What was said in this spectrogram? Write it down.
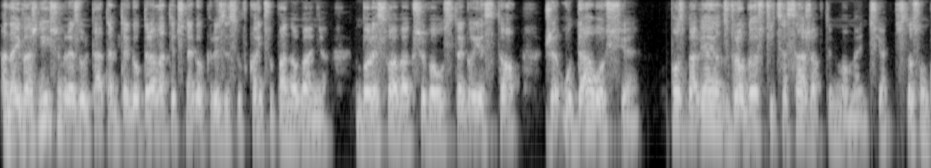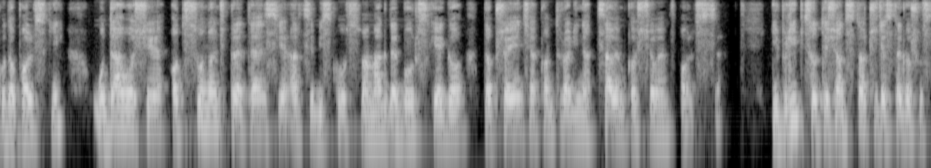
a najważniejszym rezultatem tego dramatycznego kryzysu w końcu panowania Bolesława Krzywoustego jest to, że udało się pozbawiając wrogości cesarza w tym momencie w stosunku do Polski, udało się odsunąć pretensje arcybiskupstwa magdeburskiego do przejęcia kontroli nad całym kościołem w Polsce. I w lipcu 1136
